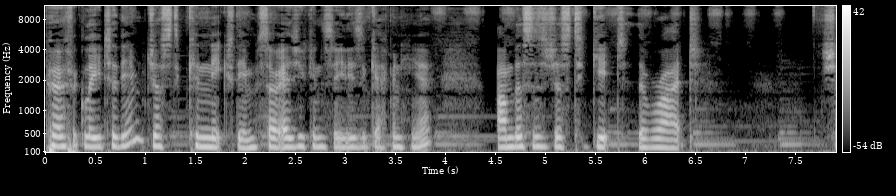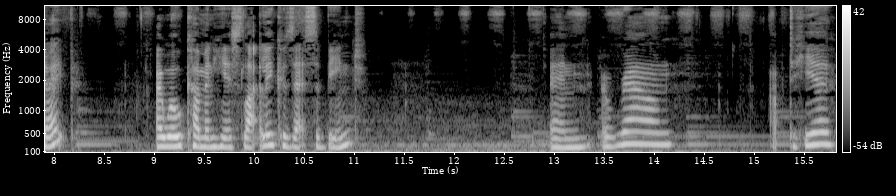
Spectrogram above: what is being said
perfectly to them, just connect them. So as you can see, there's a gap in here. Um, this is just to get the right shape. I will come in here slightly because that's a bend. And around up to here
